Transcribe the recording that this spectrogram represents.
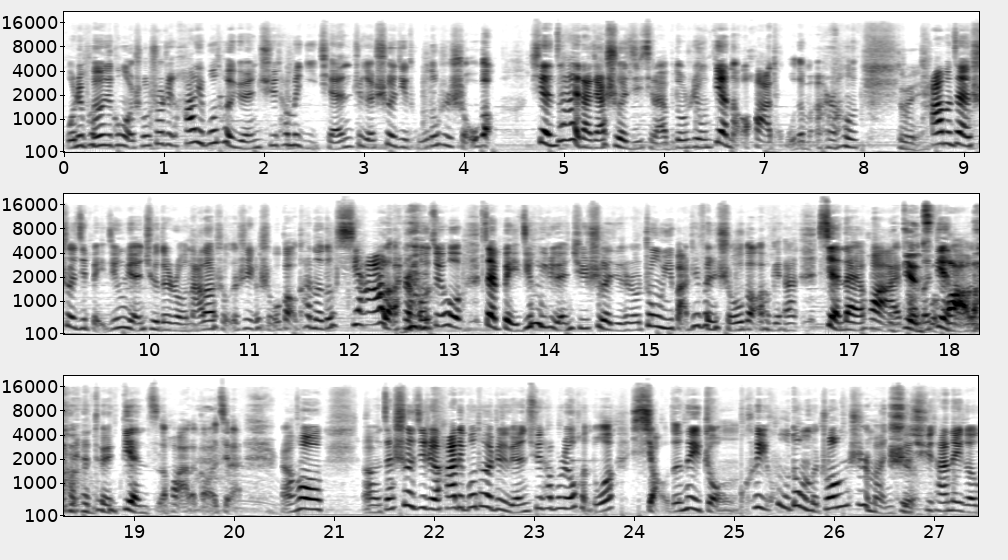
我这朋友就跟我说，说这个哈利波特园区他们以前这个设计图都是手稿，现在大家设计起来不都是用电脑画图的嘛？然后对，他们在设计北京园区的时候拿到手的是一个手稿，看的都瞎了。然后最后在北京园区设计的时候，终于把这份手稿给它现代化，搞电子到电化了对，电子化了，搞起来。然后，嗯、在设计这个哈利波特这个园区，它不是有很多小的那种可以互动的装置嘛？你可以去它那个。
